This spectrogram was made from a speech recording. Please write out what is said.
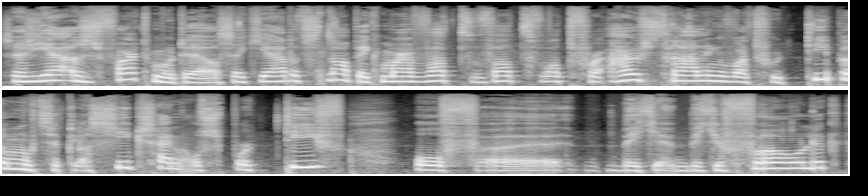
Ze zei, ja, een zwart model. Zeg ik, ja, dat snap ik. Maar wat, wat, wat voor uitstraling, wat voor type? Moet ze klassiek zijn of sportief? Of eh, een, beetje, een beetje vrolijk?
